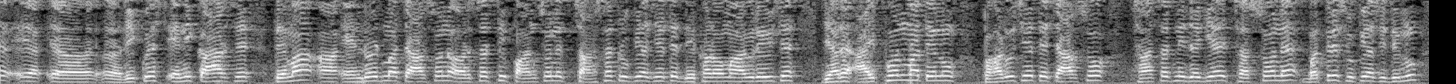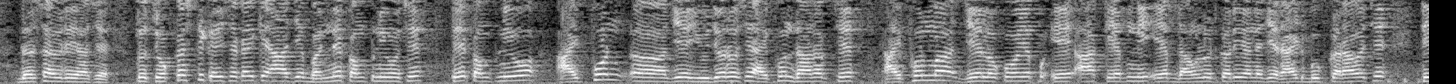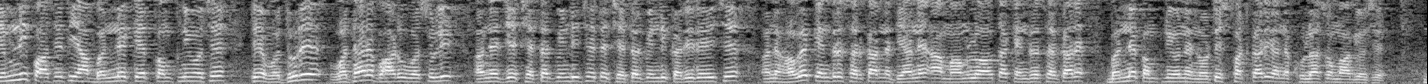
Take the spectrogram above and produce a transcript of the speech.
રિક્વેસ્ટ એની કાર છે, તેમાં એન્ડ્રોઈડમાં ચારસો ને અડસઠથી પાંચસો ને છાસઠ રૂપિયા છે તે દેખાડવામાં આવી રહ્યું છે. જ્યારે આઈફોનમાં તેનું ભાડું છે તે ચારસો છાસઠની જગ્યાએ છસો ને બત્રીસ રૂપિયા સુધીનું દર્શાવી રહ્યા છે. તો ચોક્કસથી કહી શકાય કે આ જે બંને કંપનીઓ છે, તે કંપનીઓ આઈફોન જે યુઝરો છે, આઈફોન ધારક છે આઈફોનમાં જે લોકોએ એ આ કેબની એપ ડાઉનલોડ કરી અને જે રાઇડ બુક કરાવે છે, તેમની પાસેથી આ બંને કેબ કંપનીઓ છે, તે વધુરે વધારે ભાડું વસૂલી અને જે છેતરપિંડી છે તે છેતરપિંડી કરી રહી છે. અને હવે કેન્દ્ર સરકારને ધ્યાને આ મામલો આવતા કેન્દ્ર સરકારે બંને કંપનીઓને નોટિસ ફટકારી અને ખુલાસો માંગ્યો છે.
